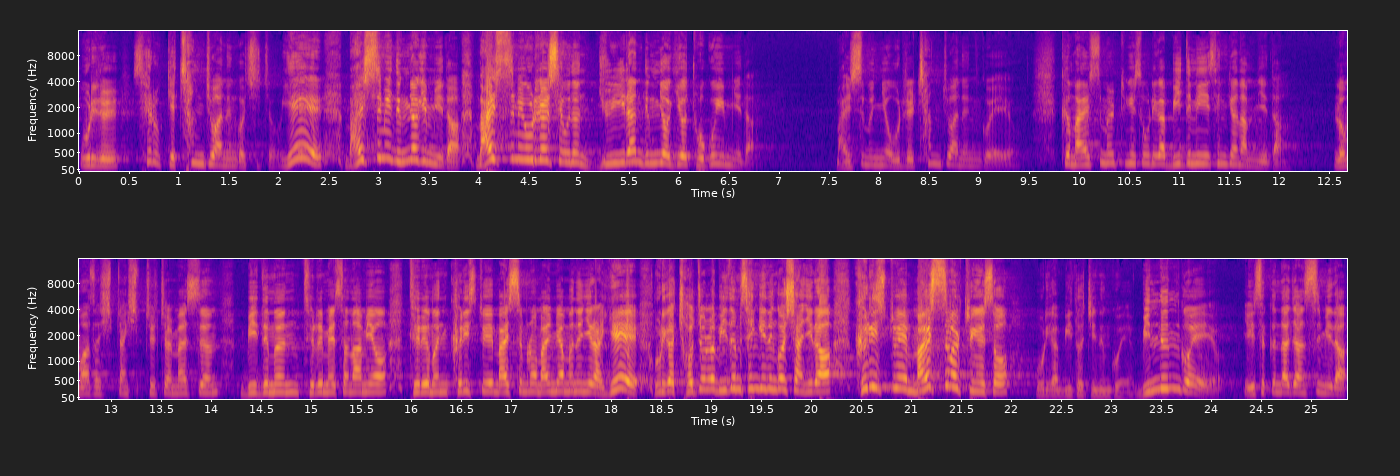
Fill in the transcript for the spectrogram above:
우리를 새롭게 창조하는 것이죠. 예, 말씀이 능력입니다. 말씀이 우리를 세우는 유일한 능력이요 도구입니다. 말씀은요, 우리를 창조하는 거예요. 그 말씀을 통해서 우리가 믿음이 생겨납니다. 로마서 10장 17절 말씀 믿음은 들음에서 나며 들음은 그리스도의 말씀으로 말미암느니라. 예, 우리가 저절로 믿음 생기는 것이 아니라 그리스도의 말씀을 통해서 우리가 믿어지는 거예요. 믿는 거예요. 여기서 끝나지 않습니다.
